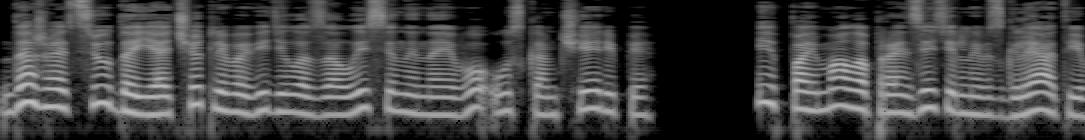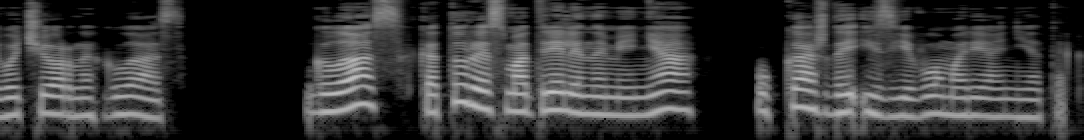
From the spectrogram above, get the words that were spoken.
даже отсюда я отчетливо видела залысины на его узком черепе и поймала пронзительный взгляд его черных глаз. Глаз, которые смотрели на меня у каждой из его марионеток.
